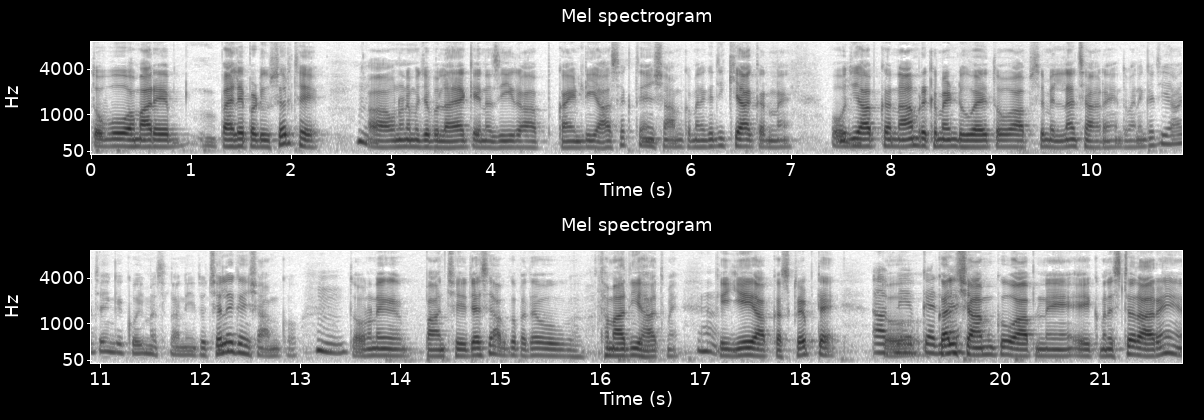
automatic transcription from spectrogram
تو وہ ہمارے پہلے پروڈیوسر تھے انہوں نے مجھے بلایا کہ نذیر آپ کائنڈلی آ سکتے ہیں شام کو میں نے کہا جی کیا کرنا ہے وہ جی آپ کا نام ریکمینڈ ہوا ہے تو آپ سے ملنا چاہ رہے ہیں تو میں نے کہا جی آ جائیں گے کوئی مسئلہ نہیں تو چلے گئے شام کو تو انہوں نے پانچ چھ جیسے آپ کو پتا ہے وہ تھما دی ہاتھ میں ہاں۔ کہ یہ آپ کا اسکرپٹ ہے تو کل شام کو آپ نے ایک منسٹر آ رہے ہیں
